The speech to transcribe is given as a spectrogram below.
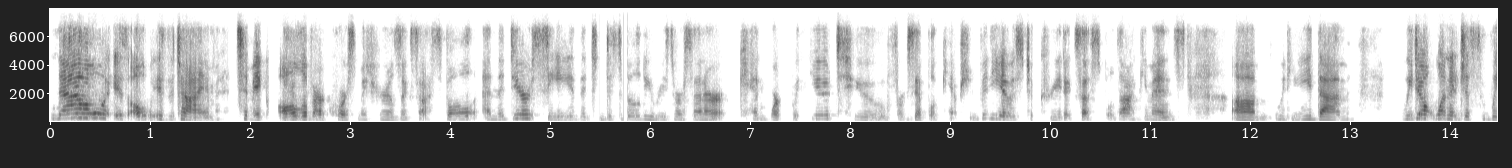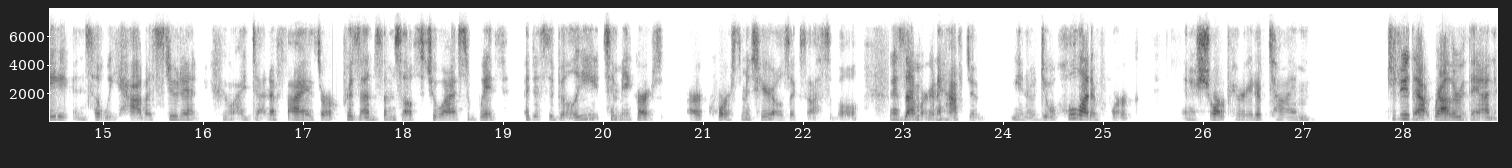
now is always the time to make all of our course materials accessible and the DRC, the Disability Resource Center, can work with you to, for example, caption videos to create accessible documents um, when you need them. We don't want to just wait until we have a student who identifies or presents themselves to us with a disability to make our, our course materials accessible because then we're going to have to you know, do a whole lot of work in a short period of time to do that rather than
